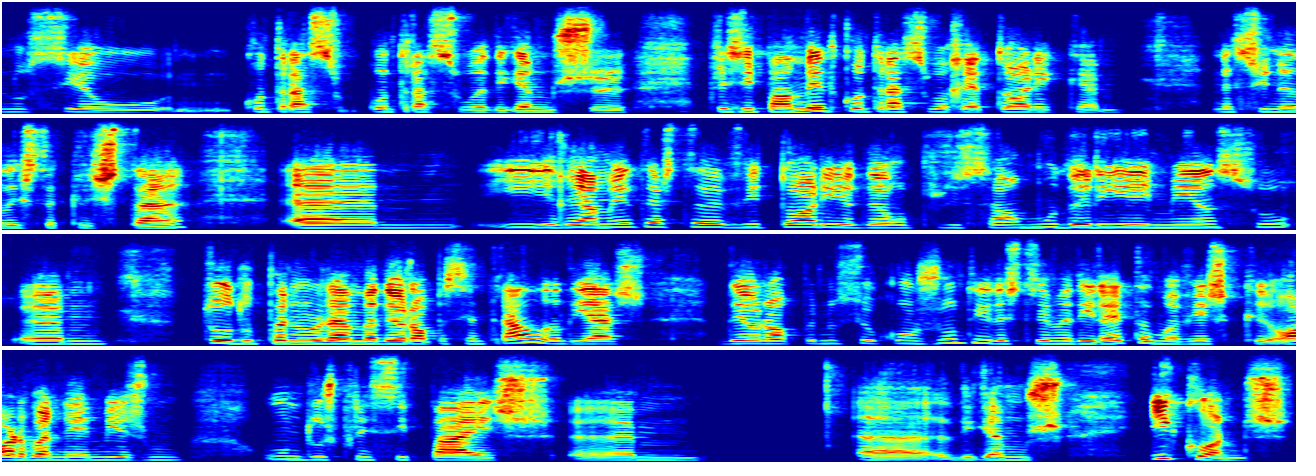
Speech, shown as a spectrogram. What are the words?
no seu contra a, contra a sua, digamos, eh, principalmente contra a sua retórica nacionalista cristã. Um, e realmente esta vitória da oposição mudaria imenso um, todo o panorama da Europa Central, aliás, da Europa no seu conjunto e da extrema-direita, uma vez que Orban é mesmo um dos principais, um, uh, ah, digamos, ícones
